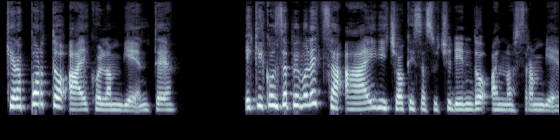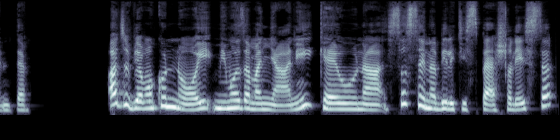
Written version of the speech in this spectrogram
Che rapporto hai con l'ambiente? E che consapevolezza hai di ciò che sta succedendo al nostro ambiente? Oggi abbiamo con noi Mimosa Magnani, che è una Sustainability Specialist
